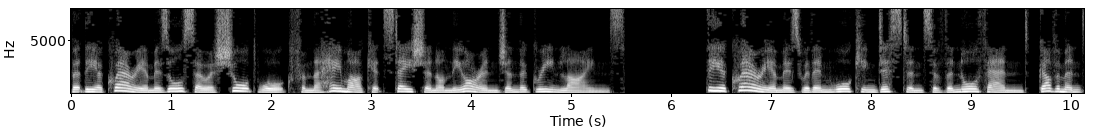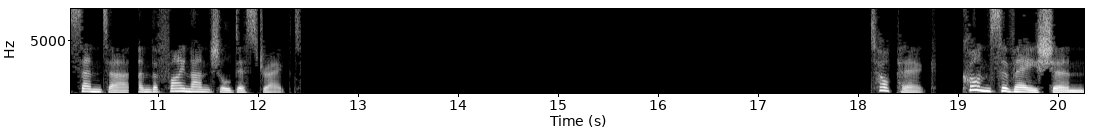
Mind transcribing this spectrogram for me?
but the aquarium is also a short walk from the Haymarket Station on the Orange and the Green Lines. The aquarium is within walking distance of the North End, Government Center, and the Financial District. Conservation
